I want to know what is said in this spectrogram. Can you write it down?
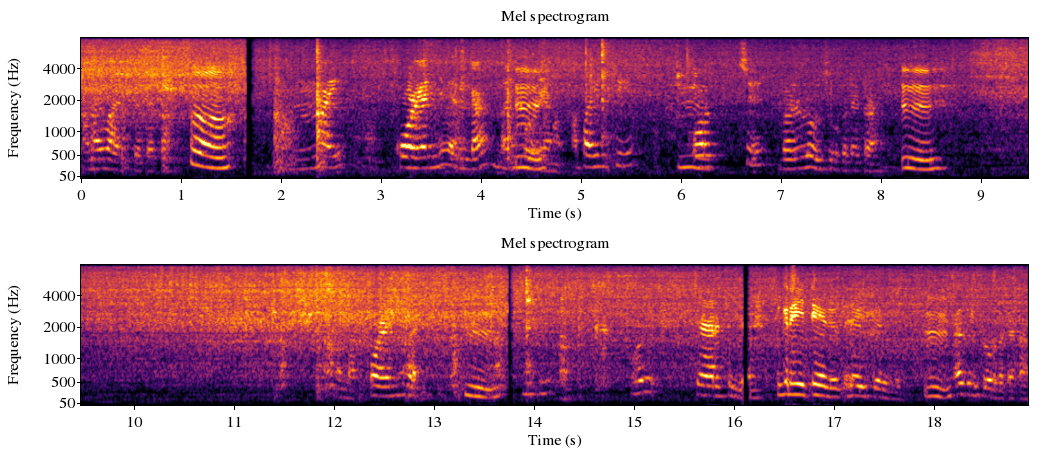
നന്നായി വഴറ്റട്ടെ നന്നായി കുഴഞ്ഞ് വരണ്ട നന്നായി അപ്പൊ കുഴയണം. അപ്പം അതിലേക്ക് കുറച്ച് വെള്ളം ഒഴിച്ചു കൊടുക്കട്ടെ കേട്ടോ ഉം. അല്ല കുഴഞ്ഞ് വരും ഒരു ക്യാരറ്റ് ഗ്രേറ്റ് ചെയ്ത്. ഗ്രേറ്റ് ചെയ്ത്. അത് ഇട്ട് കൊടുക്കട്ടോ കേട്ടോ.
